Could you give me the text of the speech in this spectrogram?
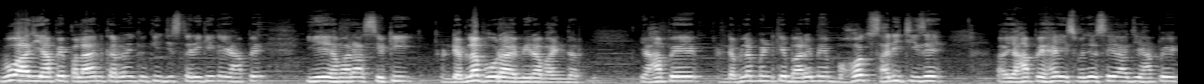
वो आज यहाँ पे पलायन कर रहे हैं, क्योंकि जिस तरीके का यहाँ पे ये हमारा सिटी डेवलप हो रहा है मीरा भाईंदर। यहाँ पे डेवलपमेंट के बारे में बहुत सारी चीज़ें यहाँ पे है। इस वजह से आज यहाँ पे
